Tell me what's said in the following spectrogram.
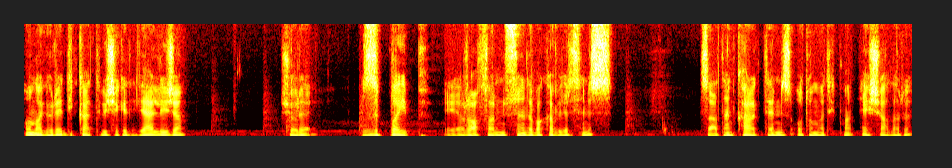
Ona göre dikkatli bir şekilde ilerleyeceğim. Şöyle zıplayıp e, rafların üstüne de bakabilirsiniz. Zaten karakteriniz otomatikman eşyaları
